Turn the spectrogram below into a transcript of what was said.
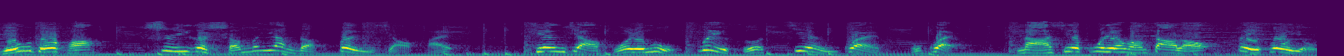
刘德华是一个什么样的笨小孩？天价活人墓为何见怪不怪？哪些互联网大佬背后有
